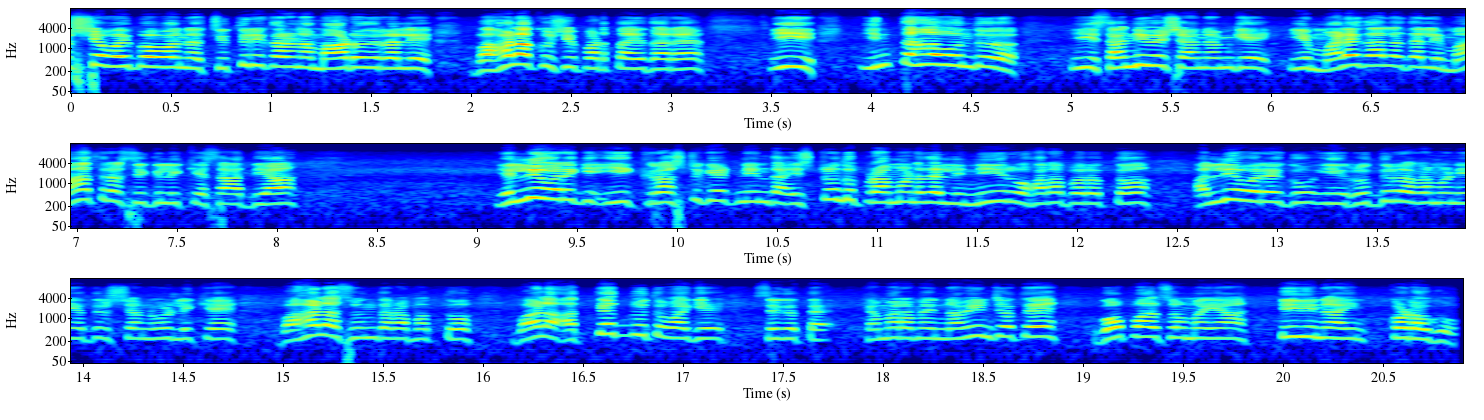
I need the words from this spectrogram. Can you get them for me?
ದೃಶ್ಯ ವೈಭವವನ್ನು ಚಿತ್ರೀಕರಣ ಮಾಡೋದರಲ್ಲಿ ಬಹಳ ಖುಷಿ ಪಡ್ತಾ ಇದ್ದಾರೆ. ಈ ಇಂತಹ ಒಂದು ಈ ಸನ್ನಿವೇಶ ನಮಗೆ ಈ ಮಳೆಗಾಲದಲ್ಲಿ ಮಾತ್ರ ಸಿಗಲಿಕ್ಕೆ ಸಾಧ್ಯ. ಎಲ್ಲಿವರೆಗೆ ಈ ಕ್ರಸ್ಟ್ ಗೇಟ್ನಿಂದ ಇಷ್ಟೊಂದು ಪ್ರಮಾಣದಲ್ಲಿ ನೀರು ಹೊರಬರುತ್ತೋ ಅಲ್ಲಿವರೆಗೂ ಈ ರುದ್ರ ರಮಣೀಯ ದೃಶ್ಯ ನೋಡಲಿಕ್ಕೆ ಬಹಳ ಸುಂದರ ಮತ್ತು ಬಹಳ ಅತ್ಯದ್ಭುತವಾಗಿ ಸಿಗುತ್ತೆ. ಕ್ಯಾಮರಾಮನ್ ನವೀನ್ ಜೊತೆ Gopal Somaiah T V nine Kodagu.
